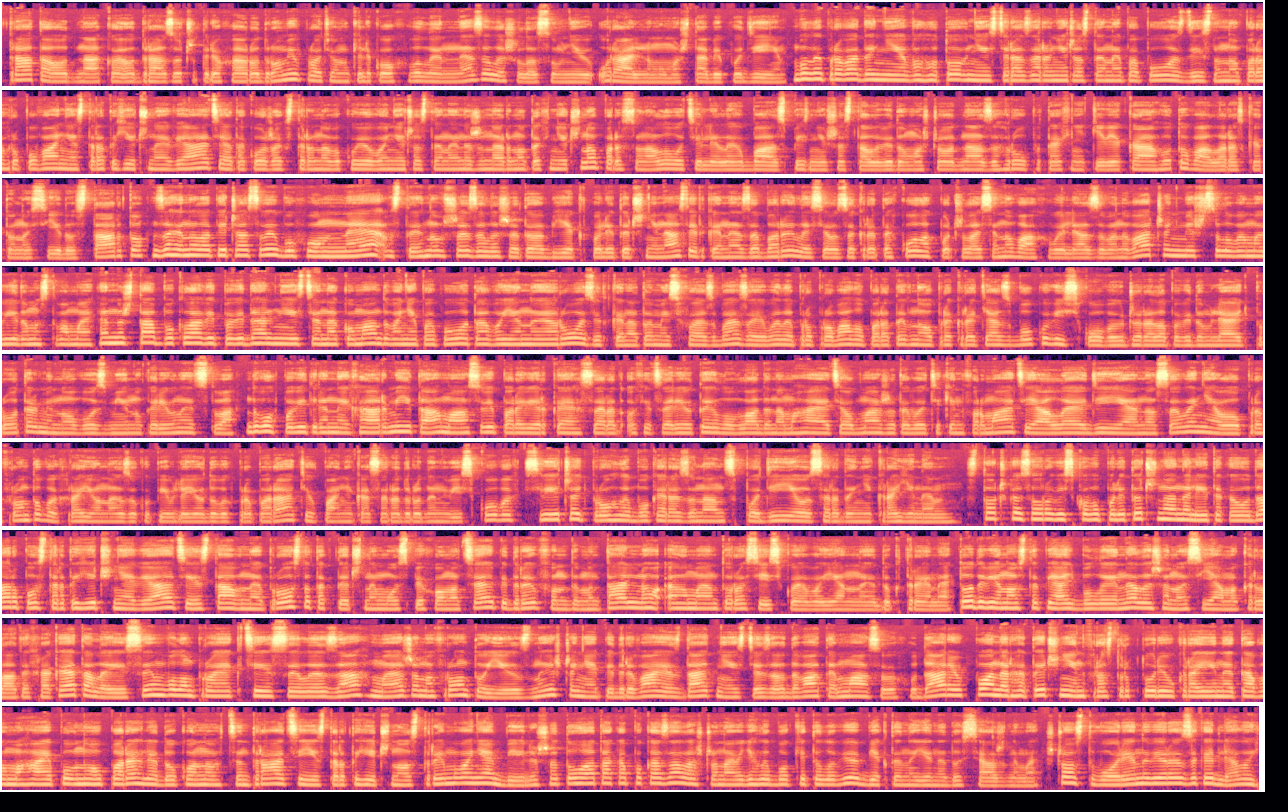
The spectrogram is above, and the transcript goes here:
Втрата, однак, одразу чотирьох аеродромів протягом кількох хвилин не залишила сумнівів у реальному масштабі події. Були проведені в готовність резервні частини ППО, здійснено перегрупування стратегічної авіації, а також екстрено евакуйовані частини інженерно-технічного персоналу уцілілих баз. Пізніше стало відомо, що одна з груп техніків, яка готувала ракетоносії до старту, загинула під час вибуху, не встигнувши залишити об'єкт. Політичні наслідки не забарилися. У закритих колах почалася нова хвиля звинувачень між силовими відомствами. Генштаб поклав відповідальність на командування ППО та воєнної розвідки. Натомість ФСБ заявили про провал оперативного прикриття з боку військових. Джерела повідомляють про термінову зміну керівництва двох повітряних армій та масові перевірки серед офіцерів тилу. Влада намагається обмежити витік інформації, але діє населення у прифронтових районах закупівля йодових препаратів. Паніка серед родин військових свідчить про глибокий резонанс події у середині країни. З точки зору військово-політичної аналітики, удар по стратегічній авіації став не просто тактичним успіхом, а це підрив фундаментального елементу російської воєнної доктрини. Ту 95 були не лише носіями крилатих ракет, але й символом проекції сили за межами фронту. Їх знищення підриває здатність завдавати масових ударів по енергетичній інфраструктурі України та вимагає повного перегляду концентрації стратегічного стримування. Більше того, атака показала, що навіть глибокі тилові об'єкти не є недосяжними, що створює нові ризики для логістики,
